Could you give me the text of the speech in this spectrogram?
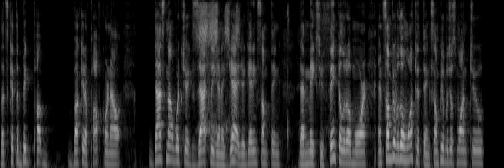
let's get the big pu- bucket of popcorn out. That's not what you're exactly gonna get. You're getting something that makes you think a little more. And some people don't want to think. Some people just want to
